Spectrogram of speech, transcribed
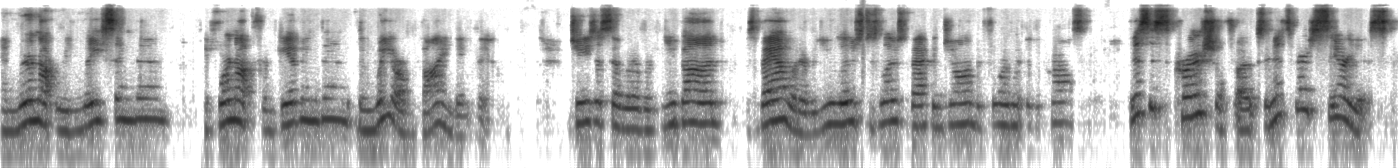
and we're not releasing them, if we're not forgiving them, then we are binding them. Jesus said, whatever you bind is bound, whatever you loose is loose, back in John before he went to the cross. This is crucial, folks, and it's very serious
